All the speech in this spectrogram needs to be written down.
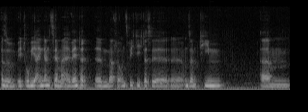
Also wie Tobi eingangs ja mal erwähnt hat, ähm, war für uns wichtig, dass wir äh, unserem Team ähm,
